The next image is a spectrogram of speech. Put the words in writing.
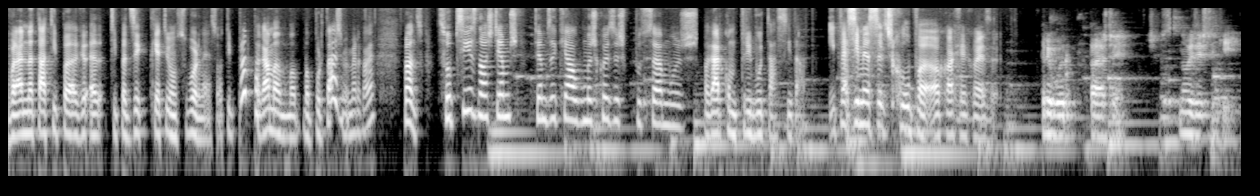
o Brian não está tipo a, a- tipo a dizer que quer ter um suborno. É só tipo, pronto, pagar uma, uma, uma portagem, uma merda qualquer. Pronto, se for preciso, nós temos, temos aqui algumas coisas que possamos pagar como tributo à cidade. E peço imensa desculpa ou qualquer coisa. Tributo, portagem. Não existe aqui.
